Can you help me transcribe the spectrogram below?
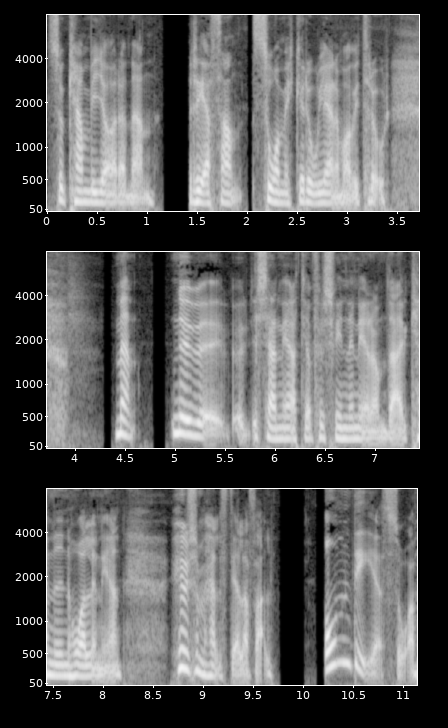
så kan vi göra den resan så mycket roligare än vad vi tror. Men nu eh, känner jag att jag försvinner ner de där kaninhålen igen. Hur som helst i alla fall. Om det är så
